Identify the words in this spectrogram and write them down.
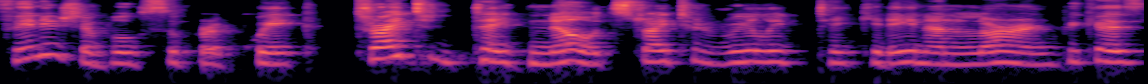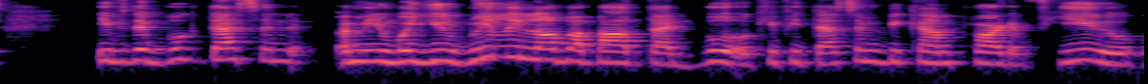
finish a book super quick. Try to take notes. Try to really take it in and learn because if the book doesn't i mean what you really love about that book if it doesn't become part of you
